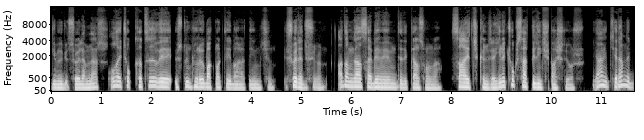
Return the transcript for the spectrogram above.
gibi söylemler. Olay çok katı ve üstün körü bakmakta ibaret benim için. Şöyle düşünün. Adam Galatasaray benim dedikten sonra sahaya çıkınca yine çok sert bir linç başlıyor. Yani Kerem de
